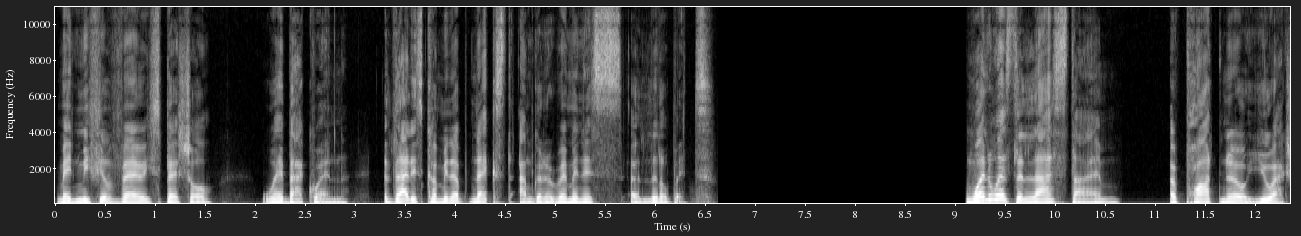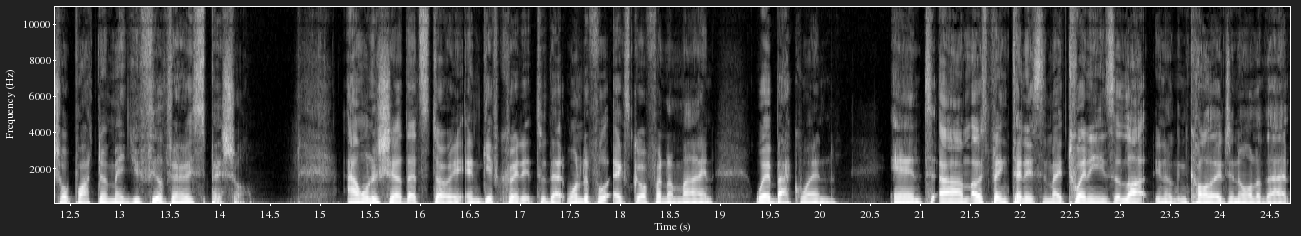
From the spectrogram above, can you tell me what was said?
made me feel very special way back when. That is coming up next. I'm going to reminisce a little bit. When was the last time a partner or your actual partner made you feel very special? I want to share that story and give credit to that wonderful ex girlfriend of mine way back when. And um, I was playing tennis in my 20s a lot, you know, in college and all of that.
